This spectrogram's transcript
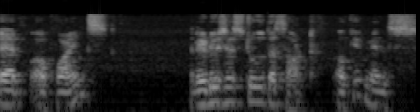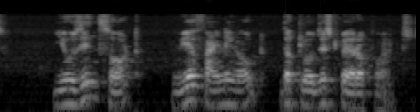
pair of points reduces to the sort. Okay, means using sort, we are finding out the closest pair of points.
